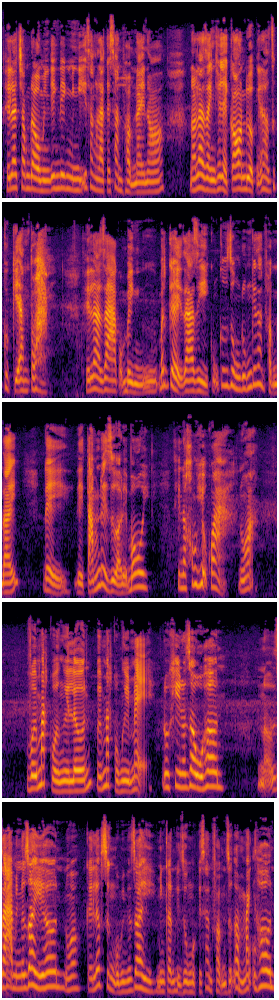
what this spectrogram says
Thế là trong đầu mình đinh đinh mình nghĩ rằng là cái sản phẩm này nó nó là dành cho trẻ con được nghĩa là rất cực kỳ an toàn thế là da của mình, bất kể da gì cũng cứ dùng đúng cái sản phẩm đấy để để tắm, để rửa, để bôi. Thì nó không hiệu quả, đúng không ạ? Với mặt của người lớn, với mặt của người mẹ, đôi khi nó giàu hơn, nó, da mình nó dày hơn, đúng không? Cái lớp sừng của mình nó dày, mình cần phải dùng một cái sản phẩm dưỡng ẩm mạnh hơn,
